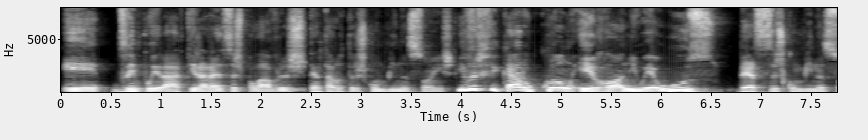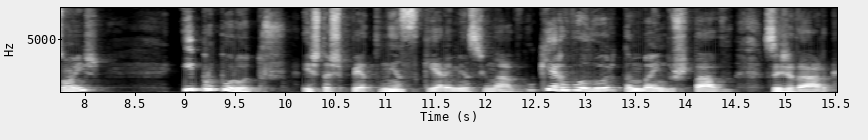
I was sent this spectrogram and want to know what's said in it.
é desempoeirar, tirar essas palavras, tentar outras combinações e verificar o quão erróneo é o uso dessas combinações e propor outros. Este aspecto nem sequer é mencionado, o que é revelador também do estado, seja da arte,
